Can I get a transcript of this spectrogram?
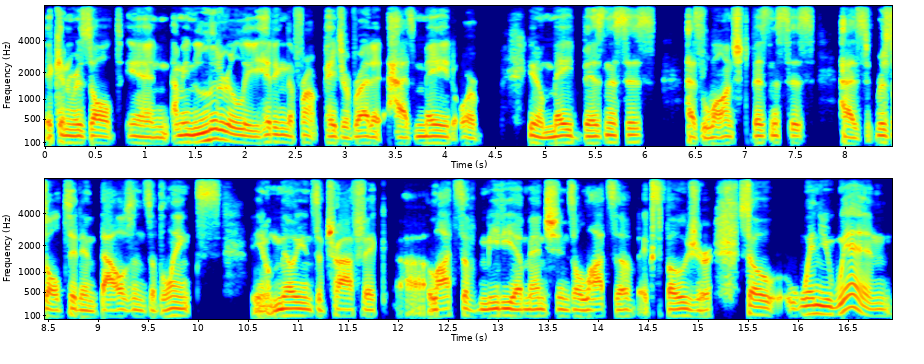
It can result in i mean literally hitting the front page of reddit has made or you know made businesses has launched businesses, has resulted in thousands of links, you know, millions of traffic, uh, lots of media mentions, a lots of exposure. So when you win,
